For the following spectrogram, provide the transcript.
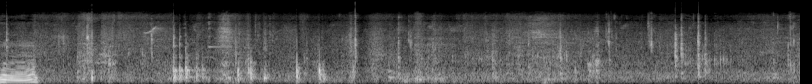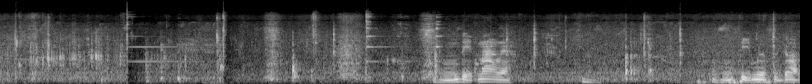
หืมเด็ดมากเลยฝีมือสุดยอด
